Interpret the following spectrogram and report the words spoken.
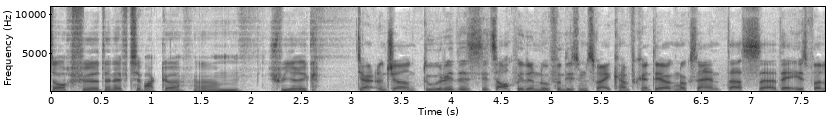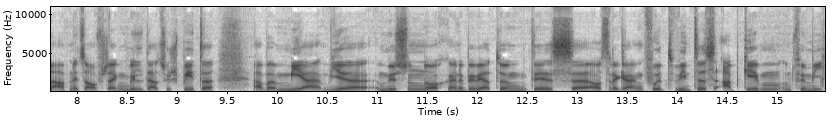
es auch für den FC Wacker ähm, schwierig. Ja, und John, du redest jetzt auch wieder nur von diesem Zweikampf. Könnte ja auch noch sein, dass äh, der SV Lafnitz aufsteigen will, dazu später aber mehr. Wir müssen noch eine Bewertung des äh, Austria Klagenfurt Winters abgeben und für mich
